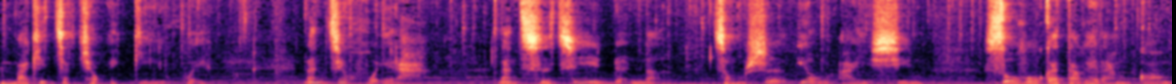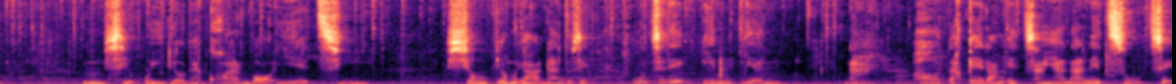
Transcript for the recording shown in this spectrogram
唔爱去接触的机会，咱这回啦，咱慈济人呢，总是用爱心，师父跟大家人讲。唔是为着要看无伊的钱，上重要，咱就是有这个因缘，那好大家人会知影咱的组织，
